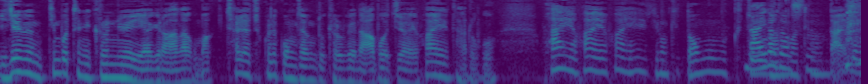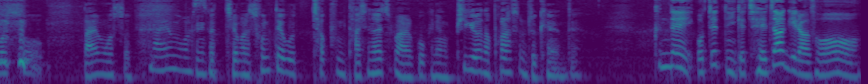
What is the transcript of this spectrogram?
이제는 팀버튼이 그런 류의 이야기를 안 하고 막 찰리와 초콜릿 공장도 결국에는 아버지와의 화해 다루고 화해 화해 화해 이렇게 너무 그쪽으로 나이가 가는 것 들었어. 같아요. 나이 먹었어. 나이 먹었어. 나이 먹었어. 그러니까 제발 손 떼고 작품 다시 하지 말고 그냥 피규어나 팔았으면 좋겠는데. 근데 어쨌든 이게 제작이라서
